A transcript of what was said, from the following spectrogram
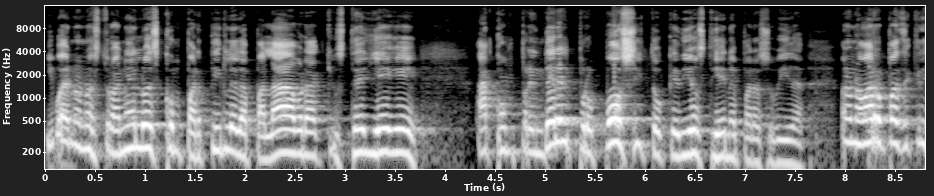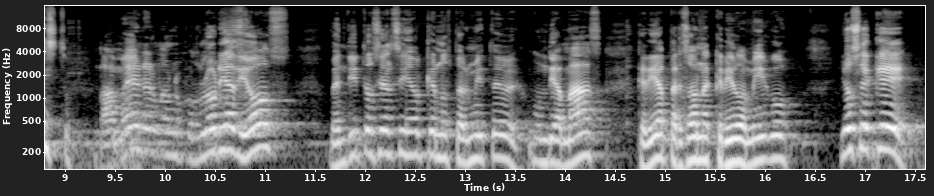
Y bueno, nuestro anhelo es compartirle la palabra, que usted llegue a comprender el propósito que Dios tiene para su vida. Bueno, Navarro, paz de Cristo. Amén, hermano. Pues gloria a Dios. Bendito sea el Señor que nos permite un día más. Querida persona, querido amigo. Yo sé que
